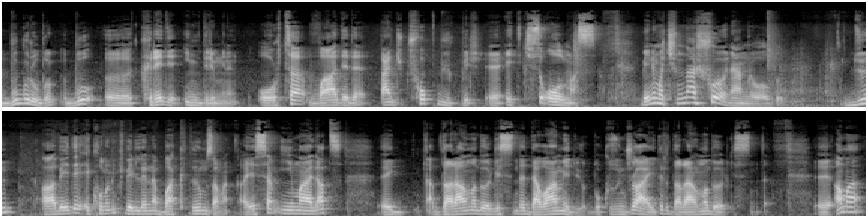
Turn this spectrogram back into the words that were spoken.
bu grubu bu kredi indiriminin orta vadede bence çok büyük bir e, etkisi olmaz. Benim açımdan şu önemli oldu. Dün ABD ekonomik verilerine baktığım zaman ISM imalat e, daralma bölgesinde devam ediyor. 9. aydır daralma bölgesinde. E, ama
